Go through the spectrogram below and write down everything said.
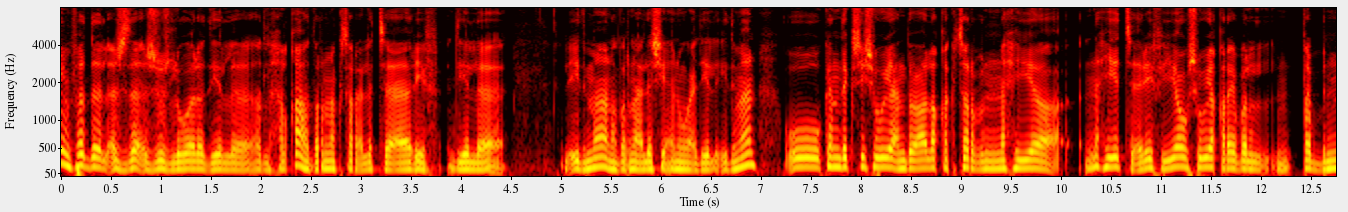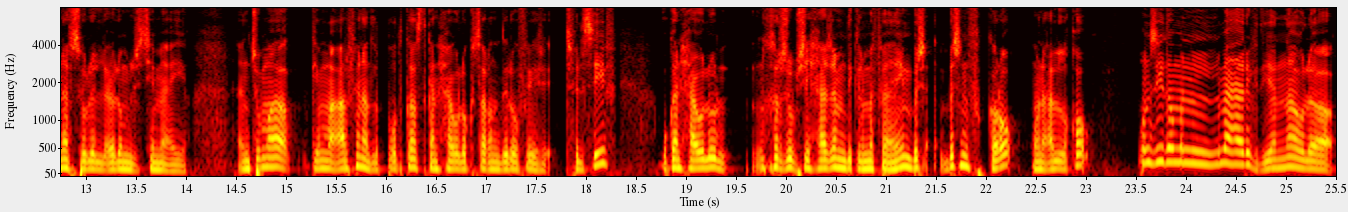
المهم في الأجزاء الجوج الاولى ديال هاد الحلقة هضرنا أكثر على التعاريف ديال الإدمان هضرنا على شي أنواع ديال الإدمان وكان داكشي شوية عنده علاقة أكثر بالناحية الناحية التعريفية وشوية قريبة للطب النفس ولا العلوم الاجتماعية. أنتم كما عارفين هذا البودكاست كنحاولوا أكثر نديروا فيه تفلسيف وكنحاولوا نخرجوا بشي حاجة من ديك المفاهيم باش باش نفكروا ونعلقوا ونزيدوا من المعارف ديالنا ولا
